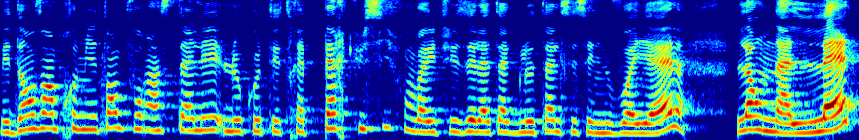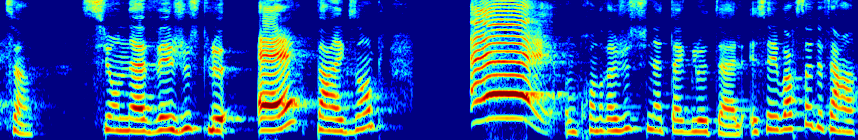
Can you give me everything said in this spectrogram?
Mais dans un premier temps, pour installer le côté très percussif, on va utiliser l'attaque glottale si c'est une voyelle. Là, on a let. Si on avait juste le est, par exemple, est, on prendrait juste une attaque glottale. Essayez voir ça de faire un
